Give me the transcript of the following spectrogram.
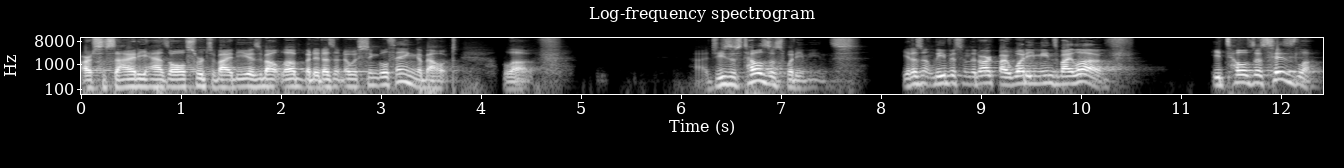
Our society has all sorts of ideas about love, but it doesn't know a single thing about love. Uh, Jesus tells us what he means. He doesn't leave us in the dark by what he means by love. He tells us his love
